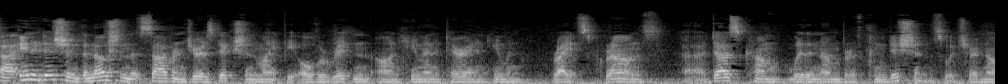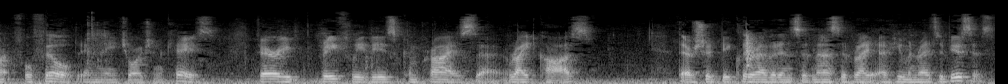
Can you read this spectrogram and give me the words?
uh, in addition, the notion that sovereign jurisdiction might be overridden on humanitarian and human rights grounds uh, does come with a number of conditions which are not fulfilled in the Georgian case. Very briefly, these comprise uh, right cause. There should be clear evidence of massive right, human rights abuses,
